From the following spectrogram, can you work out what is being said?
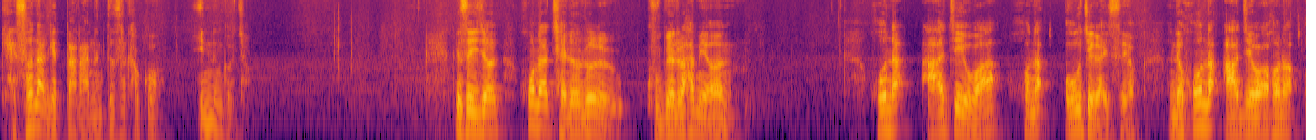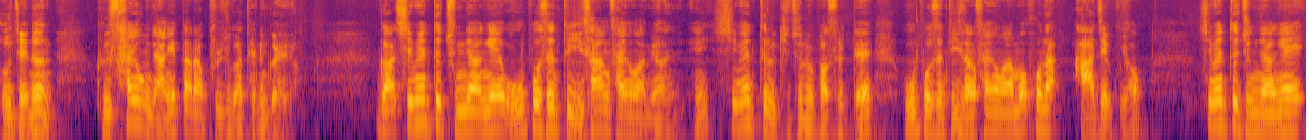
개선하겠다라는 뜻을 갖고 있는 거죠. 그래서 이제 혼합 재료를 구별을 하면 혼합 아재와 혼합 어제가 있어요. 근데 혼합 아재와 혼합 어제는 그 사용량에 따라 분류가 되는 거예요. 그러니까 시멘트 중량의 5% 이상 사용하면 시멘트를 기준으로 봤을 때 5% 이상 사용하면 혼합 아재고요. 시멘트 중량의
